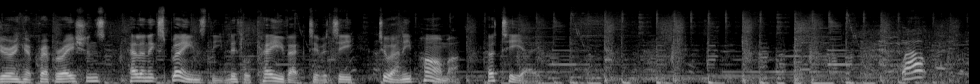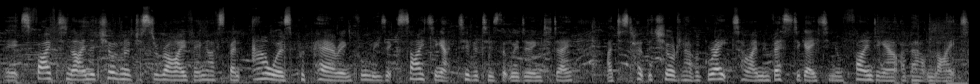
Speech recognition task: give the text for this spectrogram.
During her preparations, Helen explains the Little Cave activity to Annie Palmer, her TA. Well, it's five to nine. The children are just arriving. I've spent hours preparing for all these exciting activities that we're doing today. I just hope the children have a great time investigating and finding out about light.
